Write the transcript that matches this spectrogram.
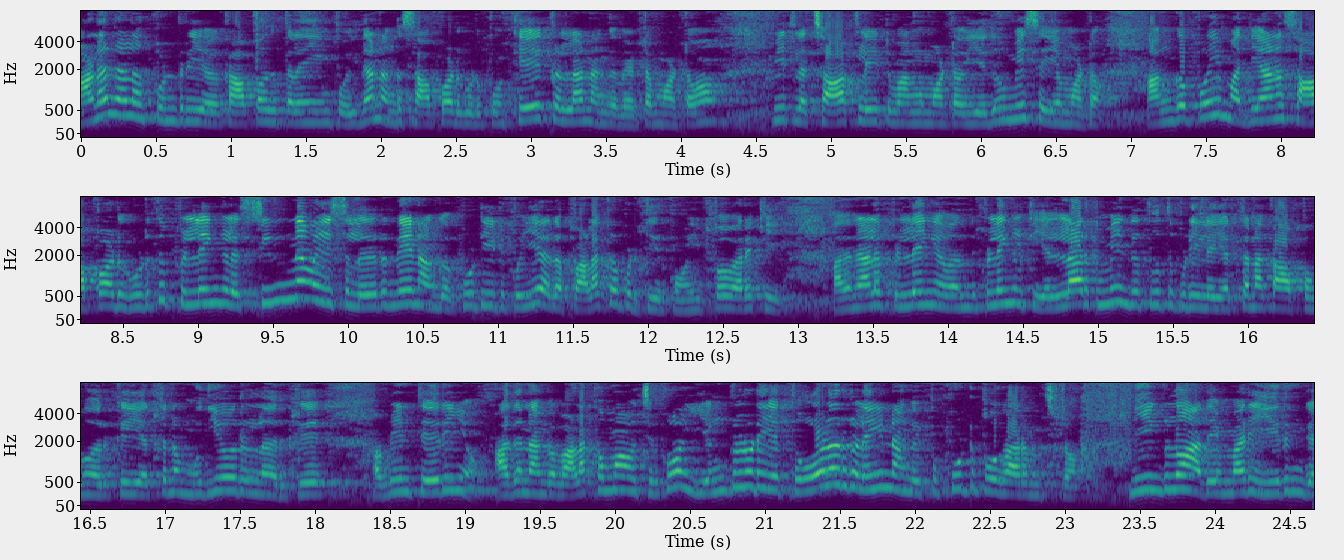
மனநலம் குன்றிய காப்பகத்துலேயும் போய் தான் நாங்கள் சாப்பாடு கொடுப்போம். கேக்கெல்லாம் நாங்கள் வெட்ட மாட்டோம். வீட்டில் சாக்லேட் வாங்க மாட்டோம். எதுவுமே செய்ய மாட்டோம். அங்கே போய் மத்தியானம் சாப்பாடு கொடுத்து பிள்ளைங்களை சின்ன வயசுலேருந்தே நாங்கள் கூட்டிகிட்டு போய் அதை பழக்கப்படுத்தியிருக்கோம் இப்போ வரைக்கும். அதனால் பிள்ளைங்க வந்து பிள்ளைங்களுக்கு எல்லாருக்குமே இந்த தூத்துக்குடியில் எத்தனை காப்பகம் இருக்குது எத்தனை முதியோர் இருக்குது அப்படின்னு தெரியும். அதை நாங்கள் வழக்கமாக வச்சுருக்கோம். எங்களுடைய தோழர்களையும் நாங்கள் இப்போ கூட்டு போக ஆரம்பிச்சிட்டோம். நீங்களும் அதே மாதிரி இருங்க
